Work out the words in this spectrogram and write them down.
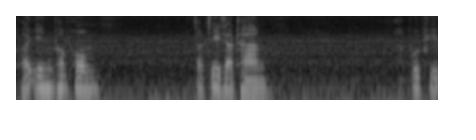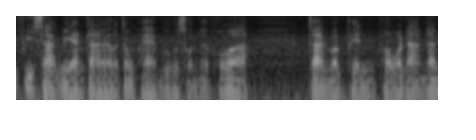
พระอินทร์พระพรหมเจ้าที่เจ้าทางผู้พิพิศาจวิญญาณต่างๆเราก็ต้องแผ่บุญกุศลด้วยเพราะว่าการบำเพ็ญภาวนานั้น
